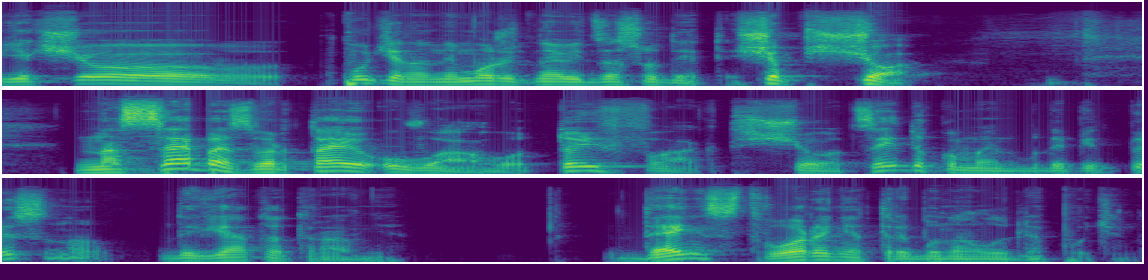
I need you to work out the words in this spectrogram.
якщо Путіна не можуть навіть засудити? Щоб що? На себе звертаю увагу той факт, що цей документ буде підписано 9 травня, день створення трибуналу для Путіна.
